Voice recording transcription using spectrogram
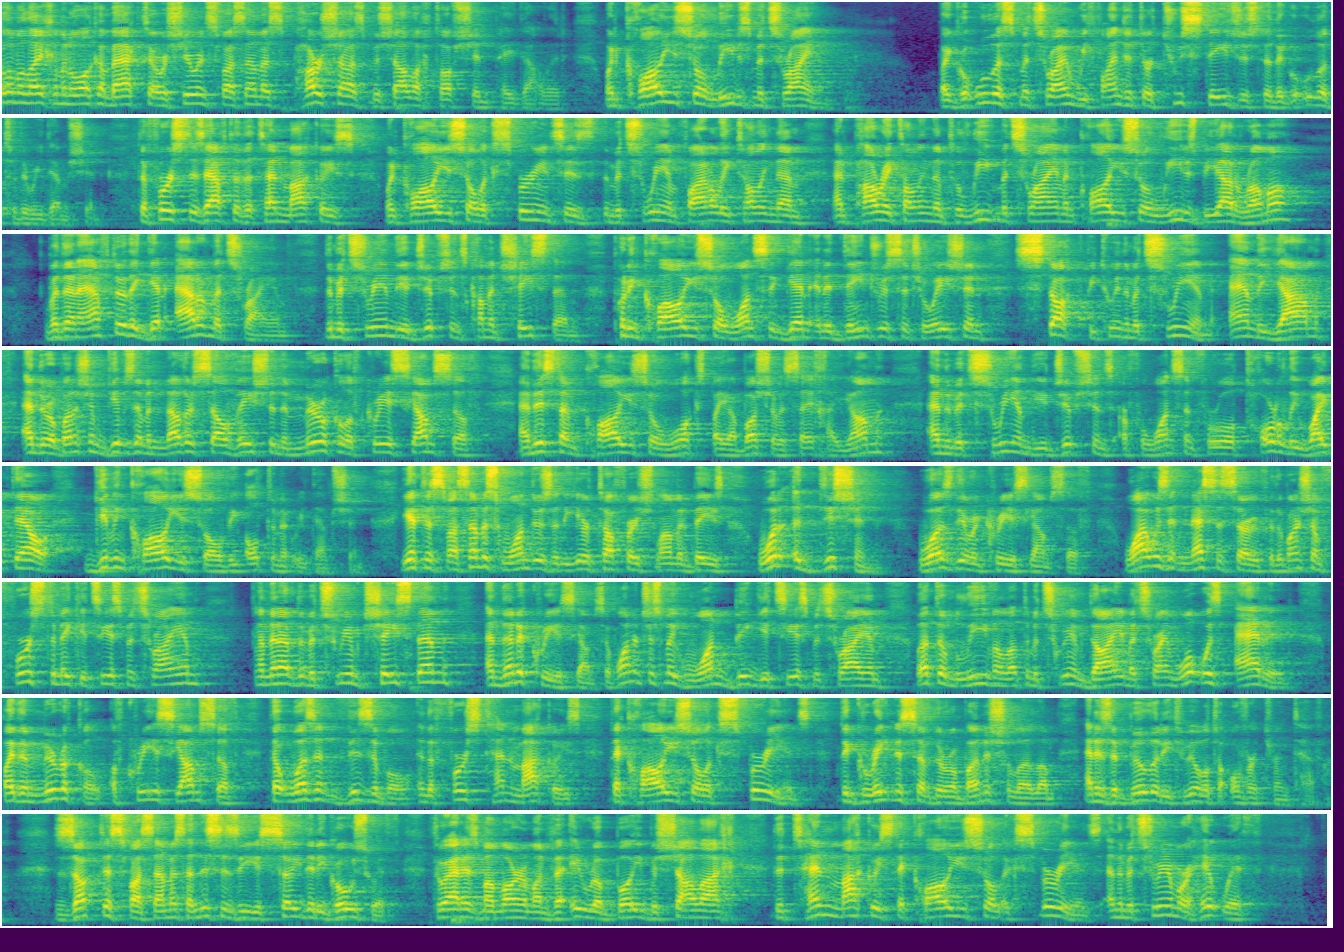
Shalom Aleichem and welcome back to our Shir and Sfas Emes Parshas Beshalach Tov Shin Dalid. When Klal Yisrael leaves Mitzrayim, by Geulas Mitzrayim, we find that there are two stages to the Geula, to the redemption. The first is after the ten Makkos, when Klal Yisrael experiences the Mitzrayim finally telling them, and Pare telling them to leave Mitzrayim, and Klal Yisrael leaves Biyad Ramah. But then after they get out of Mitzrayim, the Mitzrayim, the Egyptians, come and chase them, putting Klal Yisrael once again in a dangerous situation, stuck between the Mitzrayim and the Yam, and the Rabban Hashem gives them another salvation, the miracle of Kriyas Yamsuf, and this time Klal Yisrael walks by Yabasha V'Seich Hayam, and the Mitzrayim, the Egyptians, are for once and for all totally wiped out, giving Klal Yisrael the ultimate redemption. Yet the Sfas Emes wonders in the year Tafre Shlam and Beis, what addition was there in Kriyas Yamsuf? Why was it necessary for the Baruch Hashem first to make Yitzias Mitzrayim and then have the Mitzrayim chase them, and then a Kriyas Yamsuf. Why not just make one big Yitzias Mitzrayim, let them leave and let the Mitzrayim die in Mitzrayim? What was added by the miracle of Kriyas Yamsuf that wasn't visible in the first 10 Makkos that Klal Yisrael experienced, the greatness of the Rabbanu Shalom and his ability to be able to overturn Teva. Zaktes Fasemes, and this is a Yisoy that he goes with throughout his Mamarim on Ve'era Boy Beshalach, the 10 Makkos that Klal Yisrael experienced and the Mitzrayim were hit with,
